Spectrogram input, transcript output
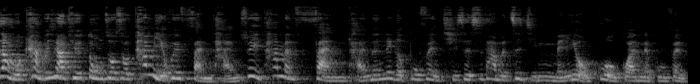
让我看不下去的动作时候，他们也会反弹。所以他们反弹的那个部分，其实是他们自己没有过关的部分。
